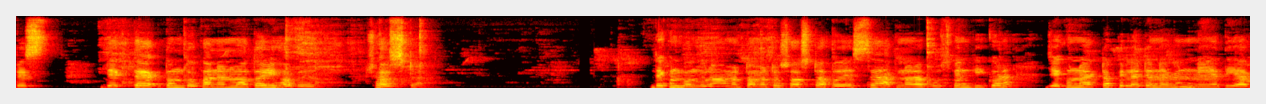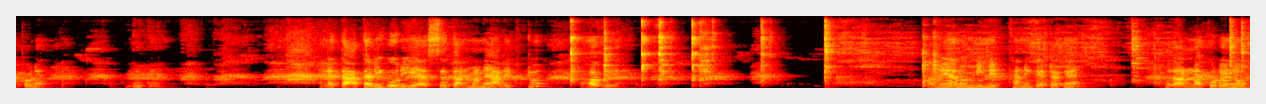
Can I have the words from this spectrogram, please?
বেশ দেখতে একদম দোকানের মতোই হবে সসটা। দেখুন বন্ধুরা, আমার টমেটো সসটা হয়ে এসছে আপনারা বুঝবেন কি করে? যে কোনো একটা প্লেটে নেবেন, নিয়ে দেওয়ার পরে দেখুন। মানে তাড়াতাড়ি গড়িয়ে আসছে, তার মানে আরেকটু হবে। আমি আরও মিনিট খানিক এটাকে রান্না করে নেব।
